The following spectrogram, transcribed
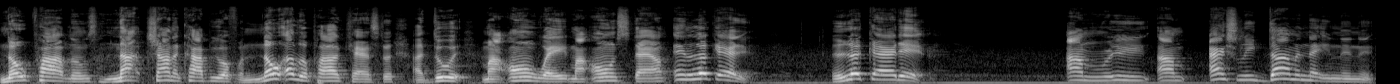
no problems, not trying to copy off of no other podcaster. I do it my own way, my own style, and look at it. Look at it. I'm really, I'm actually dominating in it.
